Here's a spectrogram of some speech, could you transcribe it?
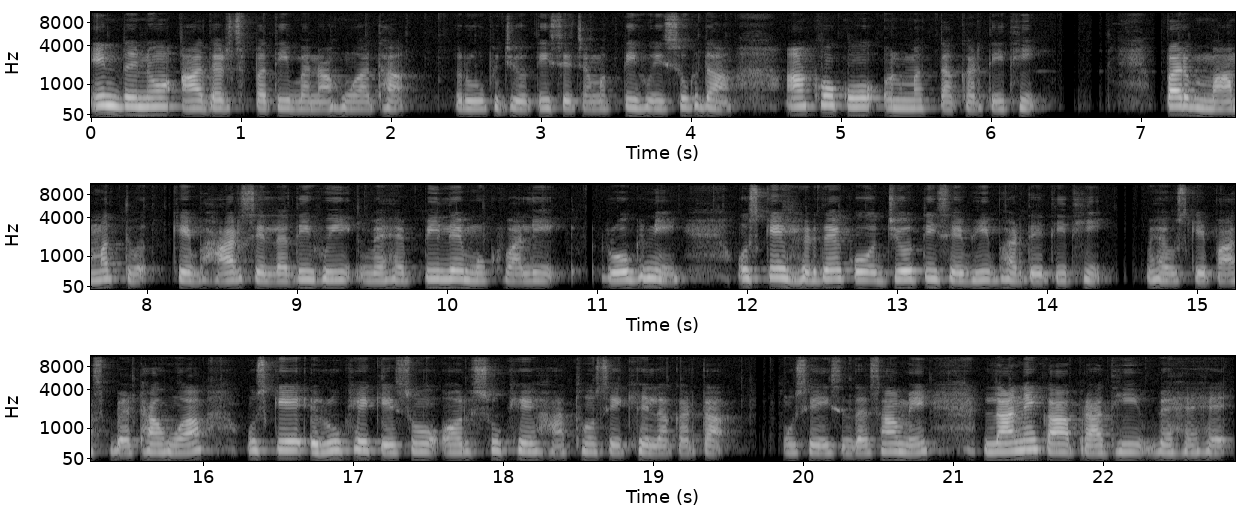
इन दिनों आदर्श पति बना हुआ था। रूप ज्योति से चमकती हुई सुखदा आँखों को उन्मत्ता करती थी। पर मामत्व के भार से लदी हुई वह पीले मुख वाली रोगनी उसके हृदय को ज्योति से भी भर देती थी। वह उसके पास बैठा हुआ उसके रूखे केसों और सूखे हाथों से खेला करता। उसे इस दशा में लाने का अपराधी वह है,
